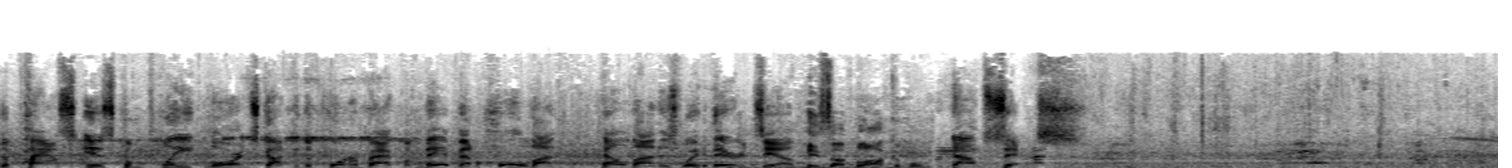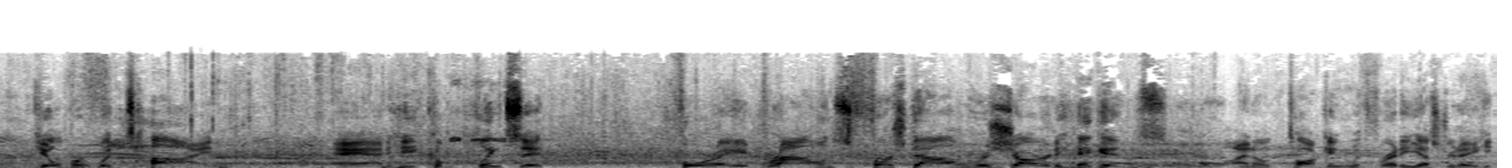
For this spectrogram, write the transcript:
the pass is complete. Lawrence got to the quarterback, but may have been hold on, held on his way there, Tim. He's unblockable. Down six. Gilbert with time, and he completes it for a Browns first down, Rashard Higgins. I know talking with Freddie yesterday, he,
